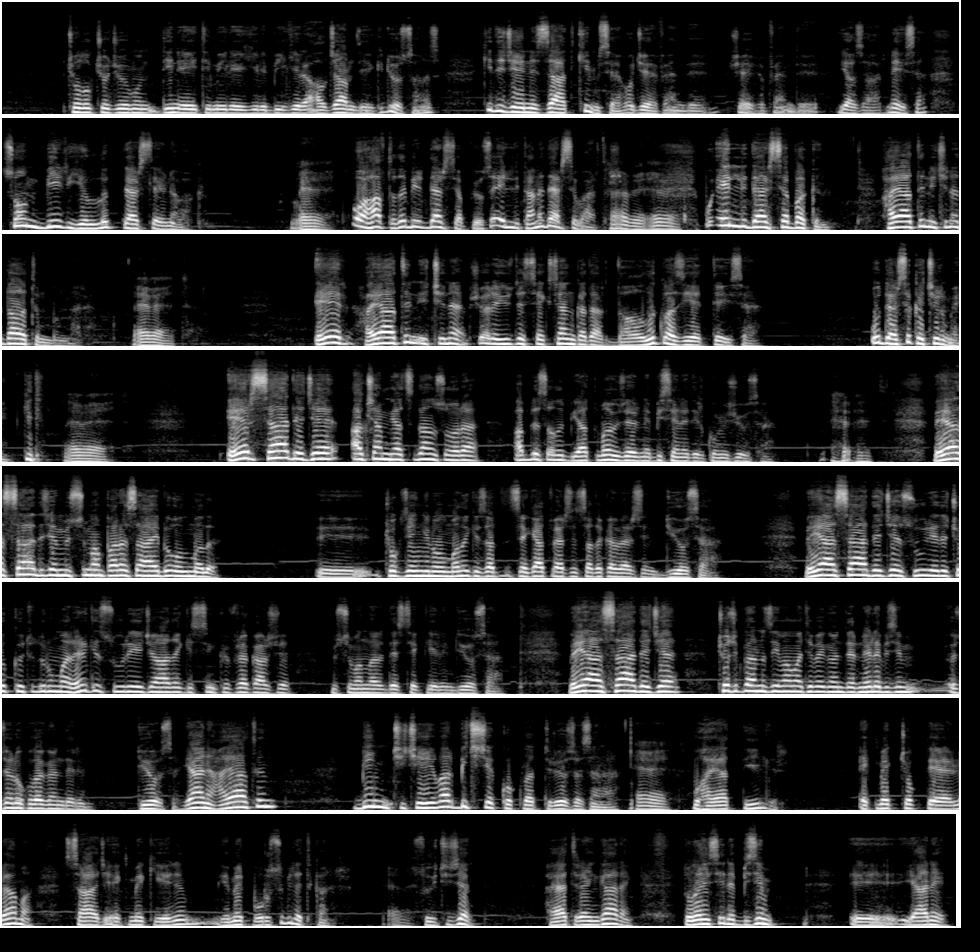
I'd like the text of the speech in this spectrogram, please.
Çoluk çocuğumun din eğitimiyle ilgili bilgileri alacağım diye gidiyorsanız gideceğiniz zat kimse hoca efendi, şeyh efendi, yazar neyse son bir yıllık derslerine bakın. Evet. O haftada bir ders yapıyorsa 50 tane dersi vardır. Tabii evet. Bu 50 derse bakın. Hayatın içine dağıtın bunları. Evet. Eğer hayatın içine şöyle yüzde seksen kadar dağılık vaziyette ise o dersi kaçırmayın. Gidin. Evet. Eğer sadece akşam yatsıdan sonra abdest alıp yatma üzerine bir senedir konuşuyorsa evet. veya sadece Müslüman para sahibi olmalı e, çok zengin olmalı ki zekat versin sadaka versin diyorsa veya sadece Suriye'de çok kötü durum var herkes Suriye'ye cihada gitsin küfre karşı Müslümanları destekleyelim diyorsa veya sadece çocuklarınızı İmam Hatip'e gönderin hele bizim özel okula gönderin diyorsa yani hayatın bin çiçeği var bir çiçek koklattırıyorsa sana evet. bu hayat değildir. Ekmek çok değerli ama sadece ekmek yiyenin yemek borusu bile tıkanır. Evet. Su içeceksin. Hayat rengarenk. Dolayısıyla bizim e, yani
